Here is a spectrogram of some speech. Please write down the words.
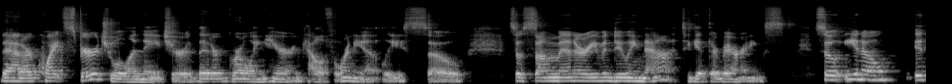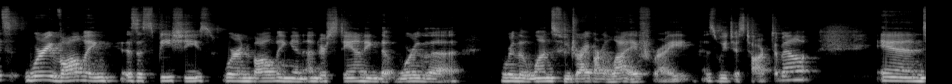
that are quite spiritual in nature that are growing here in California at least. So so some men are even doing that to get their bearings. So, you know, it's we're evolving as a species. We're evolving in understanding that we're the we're the ones who drive our life, right? As we just talked about. And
